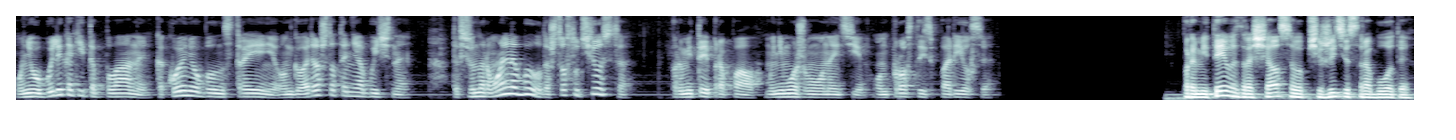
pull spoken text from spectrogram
У него были какие-то планы? Какое у него было настроение? Он говорил что-то необычное? Да все нормально было, да что случилось-то? Прометей пропал, мы не можем его найти, он просто испарился. Прометей возвращался в общежитие с работы.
